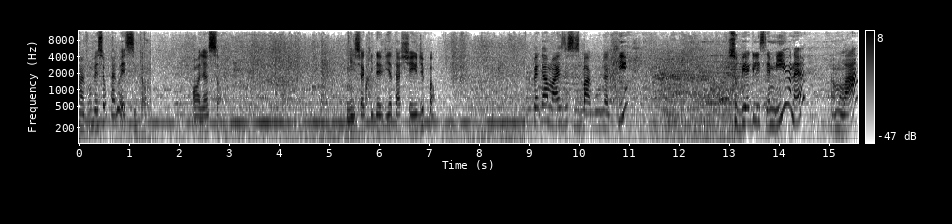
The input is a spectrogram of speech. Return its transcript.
Ai, vamos ver se eu pego esse, então. Olha só. Isso aqui devia estar tá cheio de pão. Vou pegar mais desses bagulho aqui. Subir a glicemia, né? Vamos lá.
